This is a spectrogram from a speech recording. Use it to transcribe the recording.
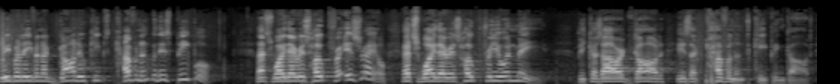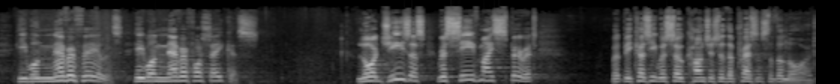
We believe in a God who keeps covenant with his people. That's why there is hope for Israel. That's why there is hope for you and me, because our God is a covenant keeping God. He will never fail us, He will never forsake us. Lord Jesus, receive my spirit but because he was so conscious of the presence of the Lord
